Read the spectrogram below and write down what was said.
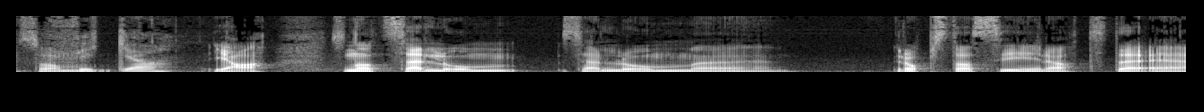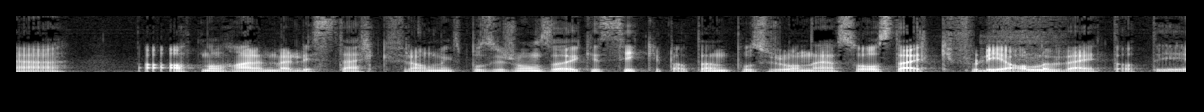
som Fikk, ja. Ja. Sånn at selv om, selv om Ropstad sier at det er at man har en veldig sterk forhandlingsposisjon, så er det ikke sikkert at den posisjonen er så sterk, fordi alle vet at de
